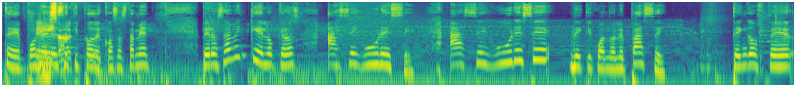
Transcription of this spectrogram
te pone Sí. ese Exacto. tipo de cosas también. Pero ¿saben qué, loqueros? Asegúrese, asegúrese de que cuando le pase tenga usted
